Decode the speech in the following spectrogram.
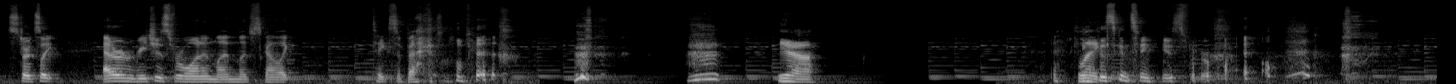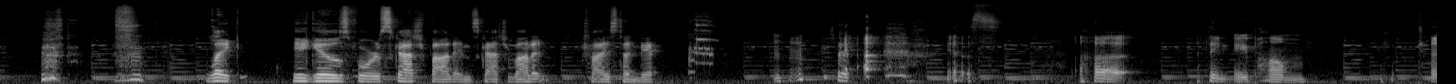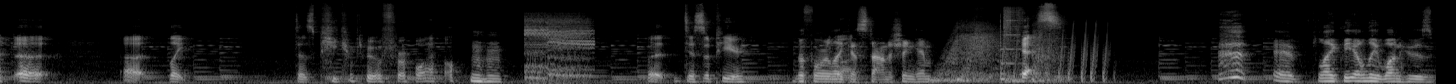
starts like Adarin reaches for one and Len just kind of like takes it back a little bit. Yeah, Like- this continues for a while. like he goes for Scotch Bonnet, and Scotch Bonnet tries to nip. yes. Uh, I think Aipom kind of uh like does peekaboo for a while, mm-hmm. but disappeared. Before like Yeah. astonishing him, Yes. and like the only one who's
